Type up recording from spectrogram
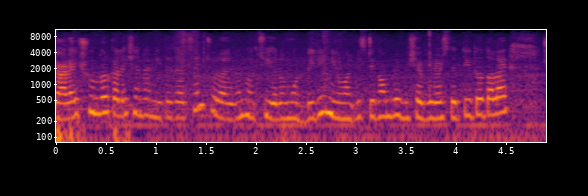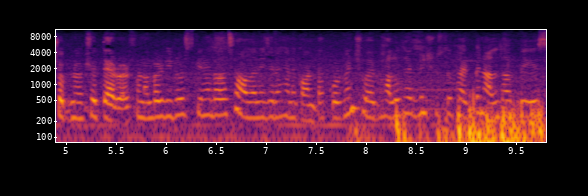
যারা এই সুন্দর কালেকশনটা নিতে যাচ্ছেন চলে আসবেন হচ্ছে Yellow Mode BD New Market city complex বিশা বিলাসের তৃতীয়তলায় স্বপ্ন একশো তেরো। আর ফোন নাম্বার ভিডিওর স্ক্রিনে দেওয়া আছে অনলাইনে যারা এখানে কন্ট্যাক্ট করবেন। সবাই ভালো থাকবেন সুস্থ থাকবেন। আল্লাহ হাফিজ।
